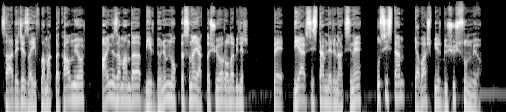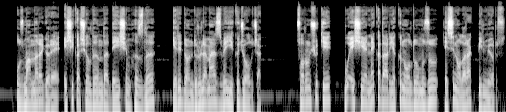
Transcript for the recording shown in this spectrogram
sadece zayıflamakla kalmıyor, aynı zamanda bir dönüm noktasına yaklaşıyor olabilir. Ve diğer sistemlerin aksine bu sistem yavaş bir düşüş sunmuyor. Uzmanlara göre eşik aşıldığında değişim hızlı, geri döndürülemez ve yıkıcı olacak. Sorun şu ki bu eşiğe ne kadar yakın olduğumuzu kesin olarak bilmiyoruz.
